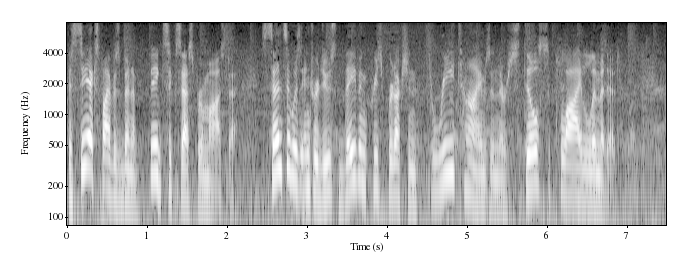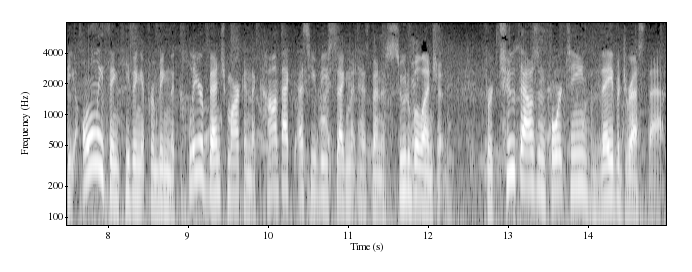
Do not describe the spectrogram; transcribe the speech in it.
The CX5 has been a big success for Mazda. Since it was introduced, they've increased production three times and they're still supply limited. The only thing keeping it from being the clear benchmark in the compact SUV segment has been a suitable engine. For 2014, they've addressed that.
